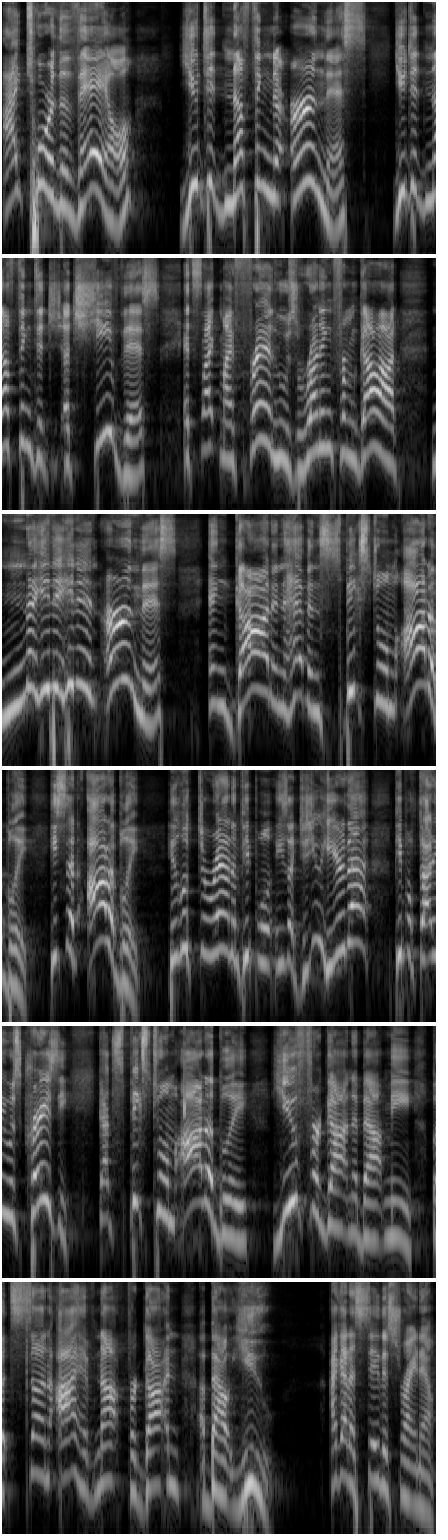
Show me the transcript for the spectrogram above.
I tore the veil. You did nothing to earn this. You did nothing to achieve this. It's like my friend who's running from God. No, he, he didn't earn this. And God in heaven speaks to him audibly. He said, audibly. He looked around and people, he's like, Did you hear that? People thought he was crazy. God speaks to him audibly. You've forgotten about me, but son, I have not forgotten about you. I got to say this right now.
